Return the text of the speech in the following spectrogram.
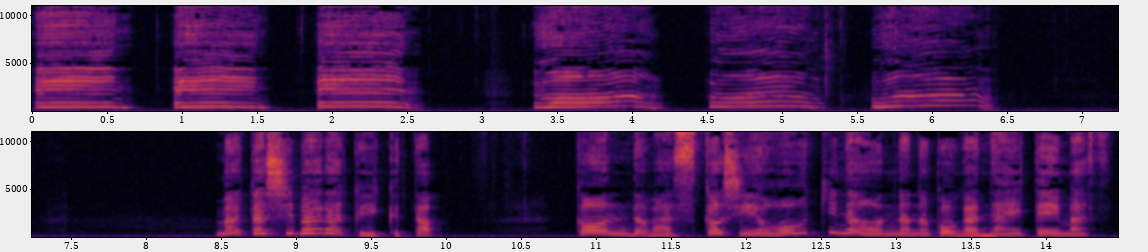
えーん、えーん、えーん。うわーん、うわーん、うわーん。またしばらく行くと、今度は少し大きな女の子が泣いています。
